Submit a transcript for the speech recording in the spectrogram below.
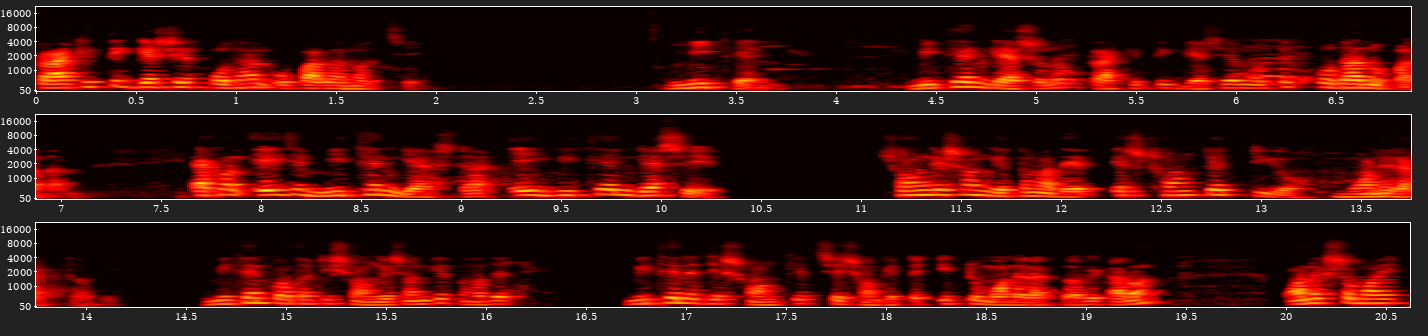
প্রাকৃতিক গ্যাসের প্রধান উপাদান হচ্ছে মিথেন। মিথেন গ্যাস হলো প্রাকৃতিক গ্যাসের মধ্যে প্রধান উপাদান। এখন এই যে মিথেন গ্যাসটা, এই মিথেন গ্যাসের সঙ্গে সঙ্গে তোমাদের এর সংকেতটিও মনে রাখতে হবে। মিথেন কথাটি সঙ্গে সঙ্গে তোমাদের মিথেনের যে সংকেত, সেই সংকেতটা একটু মনে রাখতে হবে। কারণ অনেক সময়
